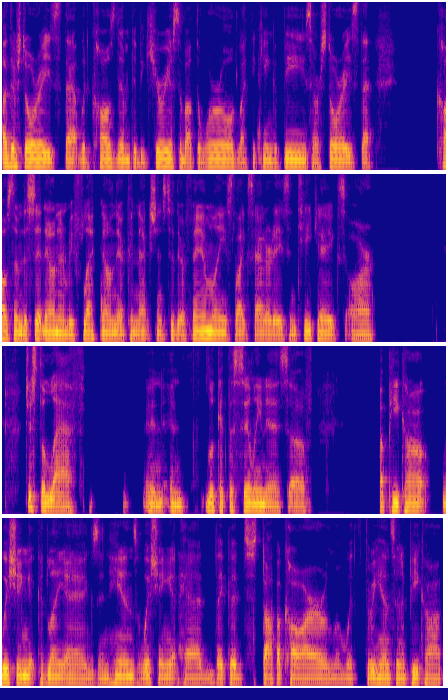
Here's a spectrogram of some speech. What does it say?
other stories that would cause them to be curious about the world, like The King of Bees, or stories that cause them to sit down and reflect on their connections to their families, like Saturdays and Tea Cakes, or just to laugh and and look at the silliness of a peacock wishing it could lay eggs and hens wishing it had they could stop a car with three hens and a peacock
